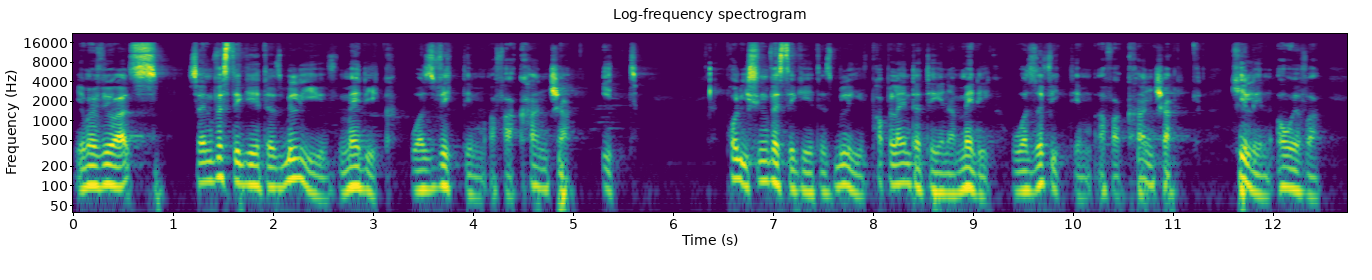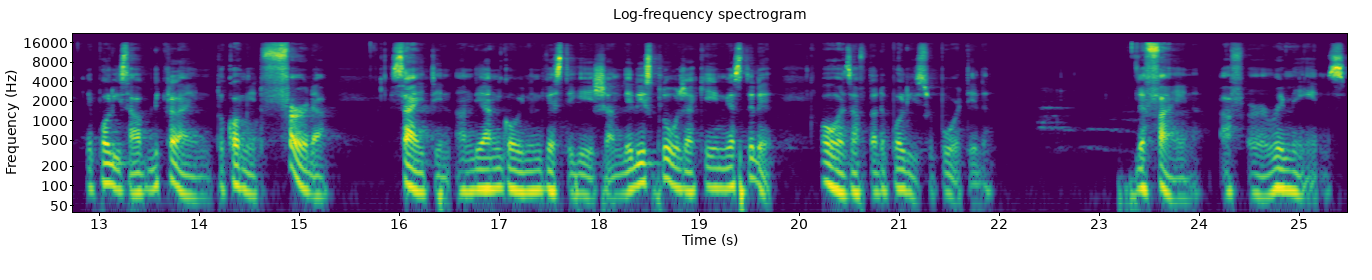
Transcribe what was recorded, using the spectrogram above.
Yeah, my viewers. So investigators believe Medic was victim of a contract hit. Police investigators believe popular entertainer Medic was the victim of a contract killing. However, the police have declined to commit further citing on the ongoing investigation. The disclosure came yesterday, hours after the police reported the fine of her remains.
